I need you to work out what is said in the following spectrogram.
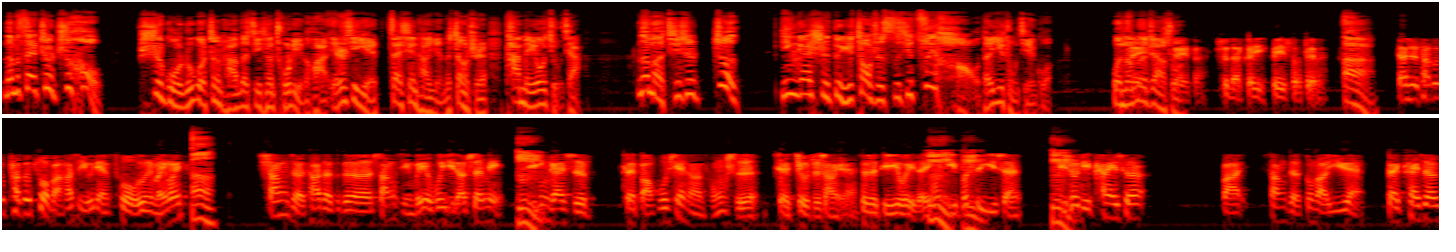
那么在这之后，事故如果正常的进行处理的话，而且也在现场也能证实他没有酒驾，那么其实这应该是对于肇事司机最好的一种结果。我能不能这样说？对的，是的，可以可以说对的。啊，但是他的他的做法还是有点错误，为什么？因为嗯，伤者他的这个伤情没有危及到生命，嗯，应该是在保护现场的同时在救治伤员，这是第一位的。因为你不是医生，你说你开车把伤者送到医院，在开车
